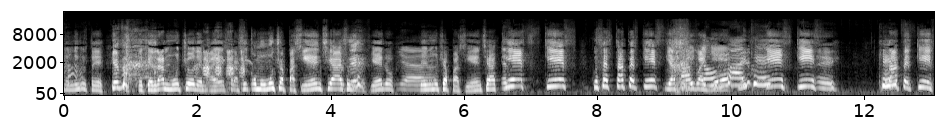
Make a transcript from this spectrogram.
los niños te, te quedarán mucho de maestra, así como mucha paciencia, a eso me refiero. Yeah. Tienes mucha paciencia. Kif, Kif, pues stop it, Kif. Ya te oigo allí. Ay, Kif, Kif. Stop it, Kif.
